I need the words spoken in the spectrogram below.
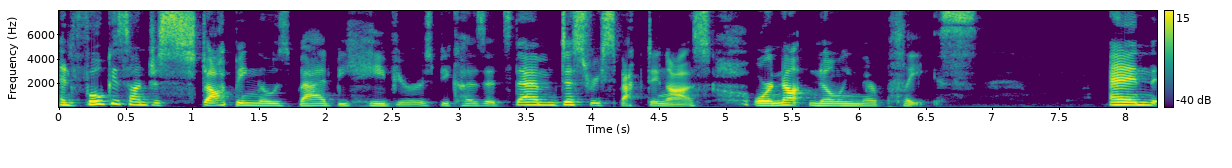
and focus on just stopping those bad behaviors because it's them disrespecting us or not knowing their place. And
